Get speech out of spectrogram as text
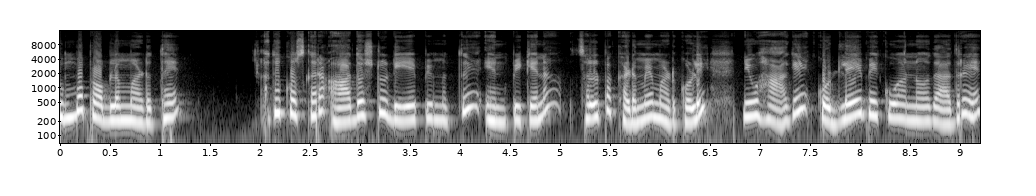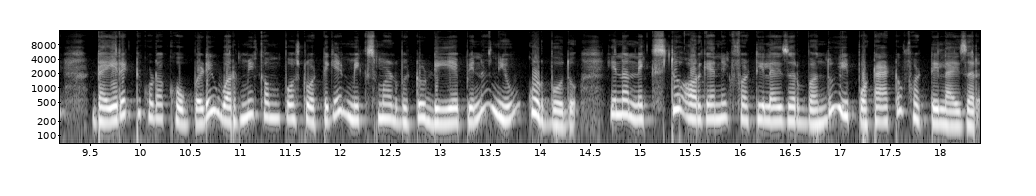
ತುಂಬ ಪ್ರಾಬ್ಲಮ್ ಮಾಡುತ್ತೆ. ಅದಕ್ಕೋಸ್ಕರ ಆದಷ್ಟು ಡಿ ಎ ಪಿ ಮತ್ತು ಎನ್ ಪಿ ಕೆನ ಸ್ವಲ್ಪ ಕಡಿಮೆ ಮಾಡ್ಕೊಳ್ಳಿ. ನೀವು ಹಾಗೆ ಕೊಡಲೇಬೇಕು ಅನ್ನೋದಾದರೆ ಡೈರೆಕ್ಟ್ ಕೊಡೋಕ್ಕೆ ಹೋಗಬೇಡಿ. ವರ್ಮಿ ಕಂಪೋಸ್ಟ್ ಒಟ್ಟಿಗೆ ಮಿಕ್ಸ್ ಮಾಡಿಬಿಟ್ಟು ಡಿ ಎ ಪಿನ ನೀವು ಕೊಡ್ಬೋದು. ಇನ್ನು ನೆಕ್ಸ್ಟ್ ಆರ್ಗ್ಯಾನಿಕ್ ಫರ್ಟಿಲೈಸರ್ ಬಂದು ಈ ಪೊಟ್ಯಾಟೊ ಫರ್ಟಿಲೈಸರ್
